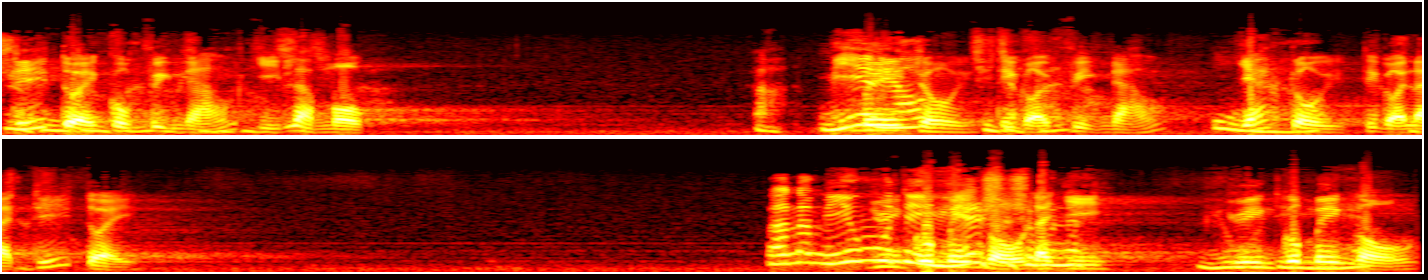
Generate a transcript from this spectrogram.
trí tuệ cùng phiền não chỉ là một. Mê rồi thì gọi phiền não, giác rồi thì gọi là trí tuệ. Duyên của mê ngộ là gì? Duyên của mê ngộ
